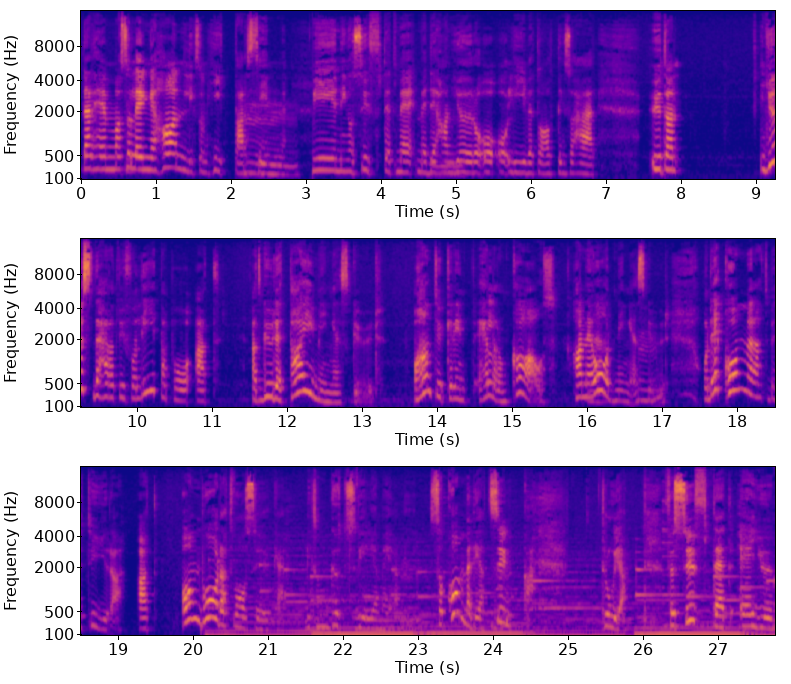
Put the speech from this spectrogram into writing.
där hemma så länge han liksom hittar sin mening och syftet med, med det han gör och, och, och livet och allting så här. Utan just det här att vi får lita på att, att Gud är tajmingens Gud. Och han tycker inte heller om kaos. Han är ordningens Gud. Och det kommer att betyda att om båda två söker liksom Guds vilja med era liv så kommer det att synka. Tror jag. För syftet är ju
